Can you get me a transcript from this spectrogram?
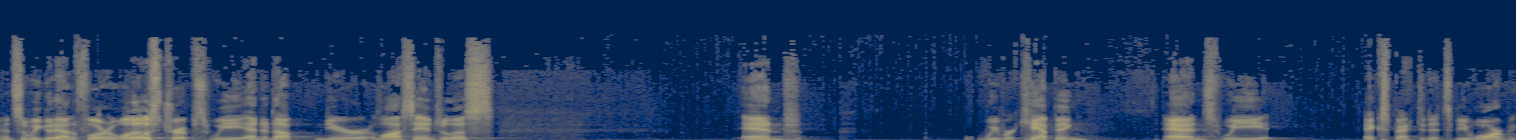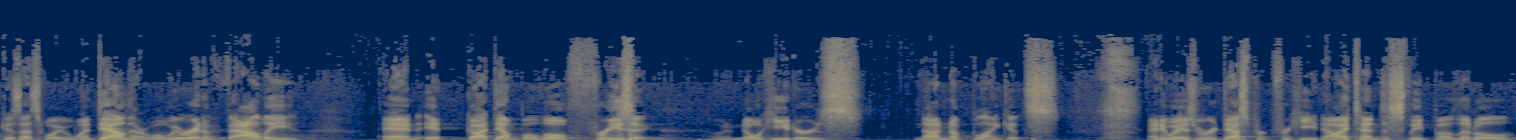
and so we go down to Florida. One of those trips, we ended up near Los Angeles, and we were camping, and we expected it to be warm because that's why we went down there. Well, we were in a valley, and it got down below freezing. No heaters, not enough blankets. Anyways, we were desperate for heat. Now, I tend to sleep a little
